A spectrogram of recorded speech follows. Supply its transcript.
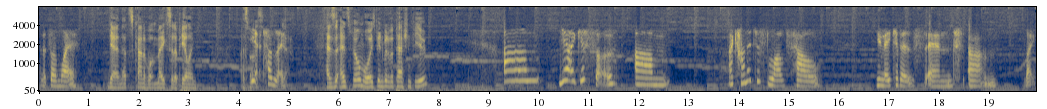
in its own way. Yeah, and that's kind of what makes it appealing, I suppose. Yeah, totally. Yeah. Has has film always been a bit of a passion for you? Um, yeah, I guess so. Um, I kind of just love how unique it is and um, like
